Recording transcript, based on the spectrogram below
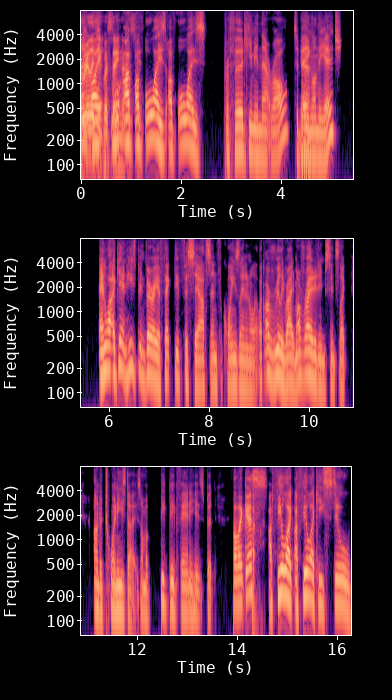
Mate, really think we're seeing that I've. I've always I've always preferred him in that role to Yeah. being on the edge. And like again, he's been very effective for Souths and for Queensland and all that. Like I really rate him. I've rated him since like under 20s days. I'm a big, big fan of his. But But I guess I feel like I feel like he's still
